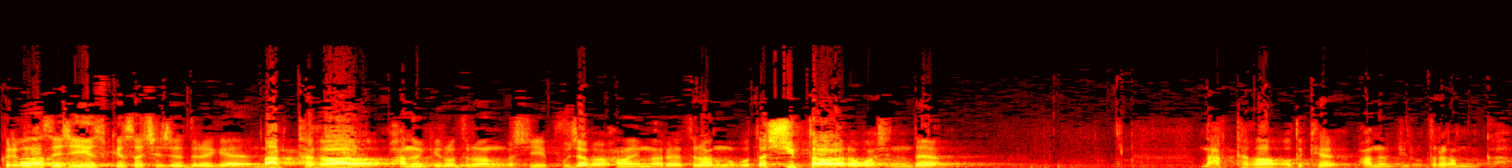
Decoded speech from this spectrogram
그리고 나서 이제 예수께서 제자들에게 낙타가 바늘기로 들어가는 것이 부자가 하나님 나라에 들어가는 것보다 쉽다라고 하시는데 낙타가 어떻게 바늘기로 들어갑니까?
